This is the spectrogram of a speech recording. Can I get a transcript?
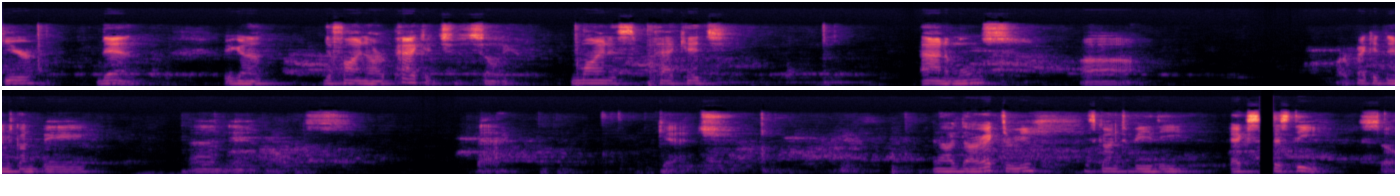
here. Then we're gonna define our package. So minus package animals uh, our package name is going to be animals. Catch. And our directory is going to be the XSD. So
